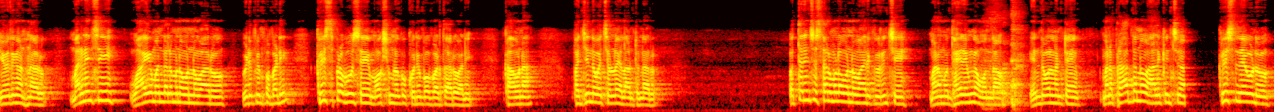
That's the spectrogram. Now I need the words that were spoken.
ఈ విధంగా అంటున్నారు. మరణించి వాయుమండలమున ఉన్నవారు విడిపింపబడి క్రీస్తు ప్రభుసే మోక్షమునకు కొనిపోబడతారు అని. కావున పద్దెనిమిది వచనంలో ఇలా అంటున్నారు. ఉత్తరించే స్థలంలో ఉన్న వారి గురించి మనము ధైర్యంగా ఉందాం. ఎందువల్లంటే మన ప్రార్థనను ఆలకించిన క్రీస్తుదేవుడు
